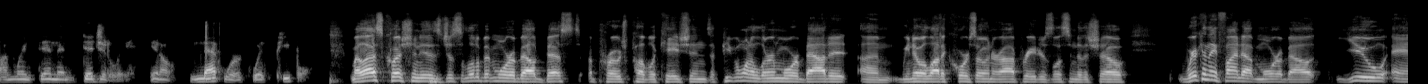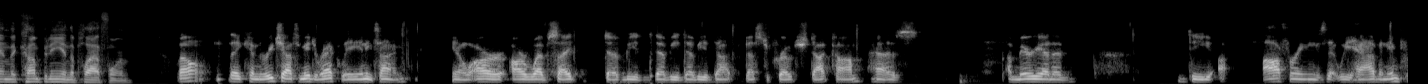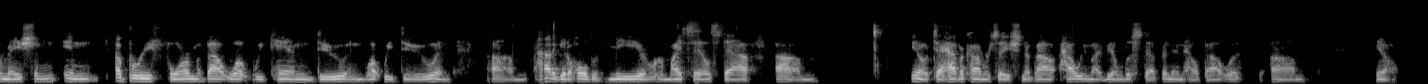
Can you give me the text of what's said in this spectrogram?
on LinkedIn and digitally, you know, network with people. My last question is just a little bit more about Best Approach Publications. If people want to learn more about it, um, we know a lot of course owner operators listen to the show. Where can they find out more about you and the company and the platform? Well, they can reach out to me directly anytime. You know, our our website www.bestapproach.com has a myriad of the offerings that we have and information in a brief form about what we can do and what we do and um, how to get a hold of me or my sales staff um, you know to have a conversation about how we might be able to step in and help out with um, you know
